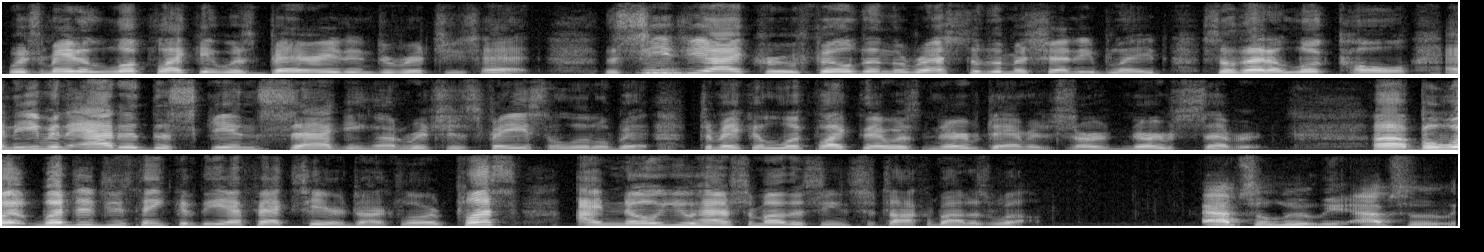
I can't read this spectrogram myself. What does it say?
which made it look like it was buried into Richie's head. The CGI mm. crew filled filled in the rest of the machete blade so that it looked whole, and even added the skin sagging on Rich's face a little bit to make it look like there was nerve damage or nerve severed. Uh, but what what did you think of the FX here, Dark Lord? Plus, I know you have some other scenes to talk about as well. Absolutely, absolutely.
